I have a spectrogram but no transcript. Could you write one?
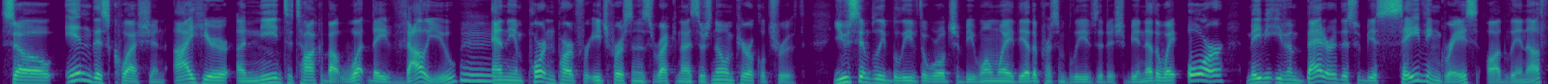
So, in this question, I hear a need to talk about what they value. Mm. And the important part for each person is to recognize there's no empirical truth. You simply believe the world should be one way, the other person believes that it should be another way. Or maybe even better, this would be a saving grace, oddly enough.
